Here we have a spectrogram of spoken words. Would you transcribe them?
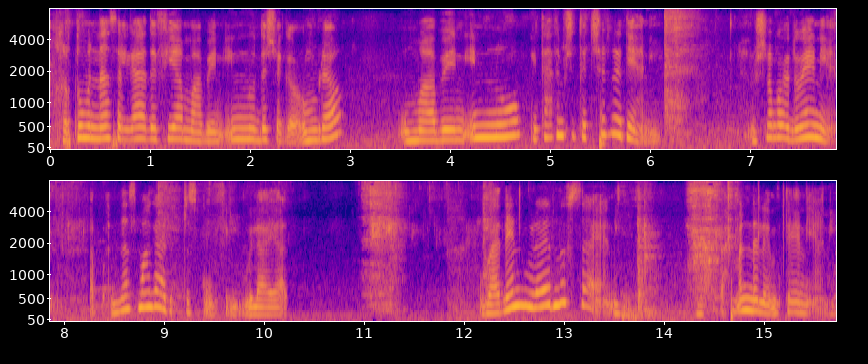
الخرطوم الناس اللي قاعدة فيها ما بين إنه ده شقة عمرة وما بين إنه أنت هتمشي تتشرد يعني. مش نقعد وين يعني. طب الناس ما قاعدة تسكن في الولايات. وبعدين الولايات نفسها يعني استحملنا لمتين يعني.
